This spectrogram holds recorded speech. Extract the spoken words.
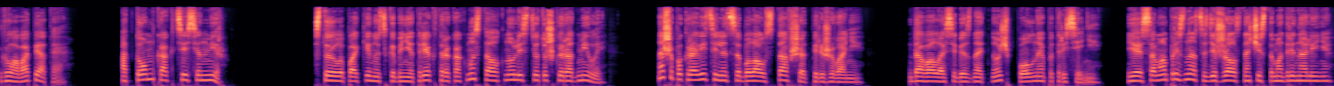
Глава пятая. О том, как тесен мир. Стоило покинуть кабинет ректора, как мы столкнулись с тетушкой Радмилой. Наша покровительница была уставшей от переживаний. Давала о себе знать ночь, полная потрясений. Я и сама, признаться, держалась на чистом адреналине.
